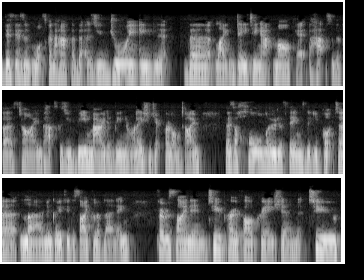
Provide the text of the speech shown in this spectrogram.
this isn't what's going to happen. But as you join the like dating app market, perhaps for the first time, perhaps because you've been married and been in a relationship for a long time, there's a whole load of things that you've got to learn and go through the cycle of learning from sign in to profile creation to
